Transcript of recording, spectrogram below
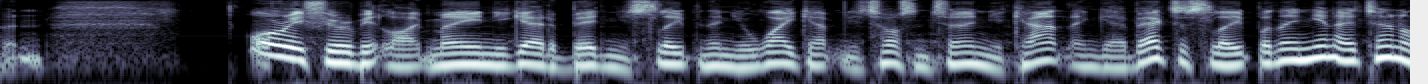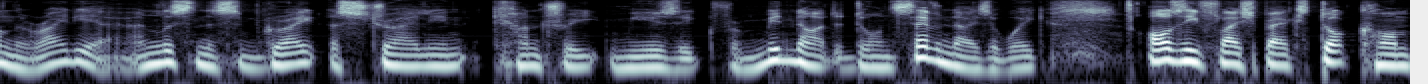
and or if you're a bit like me and you go to bed and you sleep and then you wake up and you toss and turn, you can't then go back to sleep, well, then, you know, turn on the radio and listen to some great Australian country music from midnight to dawn, seven days a week. AussieFlashbacks.com.au.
